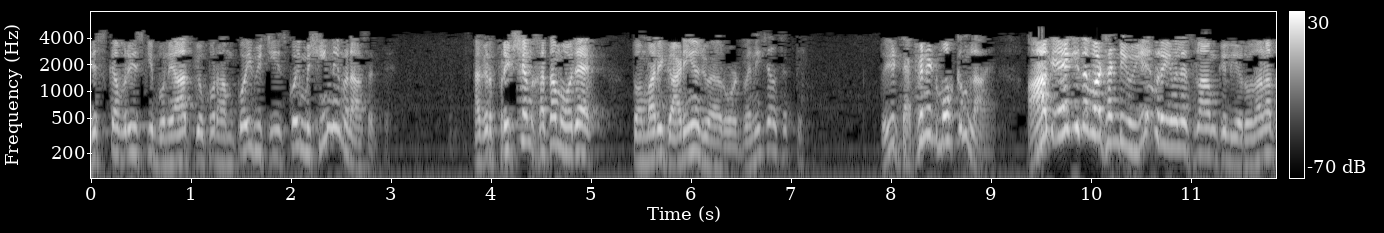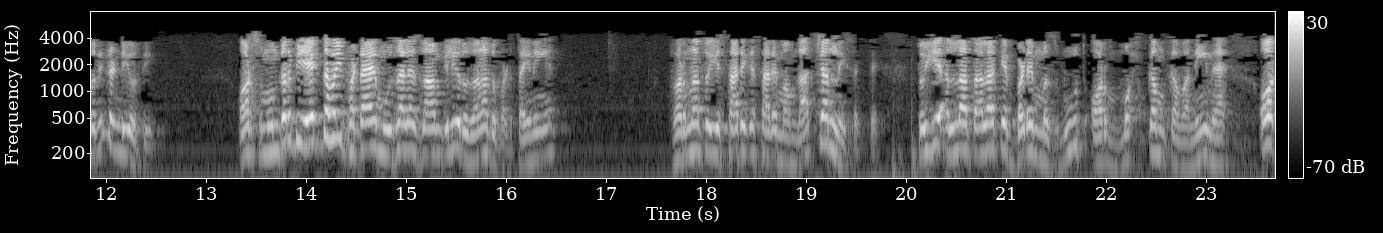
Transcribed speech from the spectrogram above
ڈسکوریز uh, کی بنیاد کے اوپر ہم کوئی بھی چیز، کوئی مشین نہیں بنا سکتے۔ اگر فرکشن ختم ہو جائے تو ہماری گاڑیاں جو ہے روڈ پہ نہیں چل سکتی۔ تو یہ ڈیفینیٹ محکم لا ہے۔ آگ ایک ہی دفعہ ٹھنڈی ہوئی ہے ابراہیم علیہ السلام کے لیے، روزانہ تو نہیں ٹھنڈی ہوتی۔ اور سمندر بھی ایک دفعہ ہی پھٹا ہے موزا علیہ السلام کے لیے روزانہ تو پھٹتا ہی نہیں ہے۔ ورنہ تو یہ سارے کے سارے معاملات چل نہیں سکتے۔ تو یہ اللہ تعالیٰ کے بڑے مضبوط اور محکم قوانین ہیں۔ اور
